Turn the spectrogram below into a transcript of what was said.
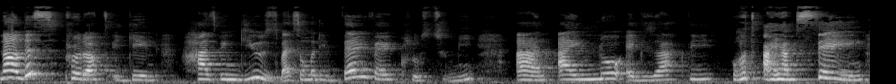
Now this product again has been used by somebody very, very close to me and I know exactly what I am saying.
